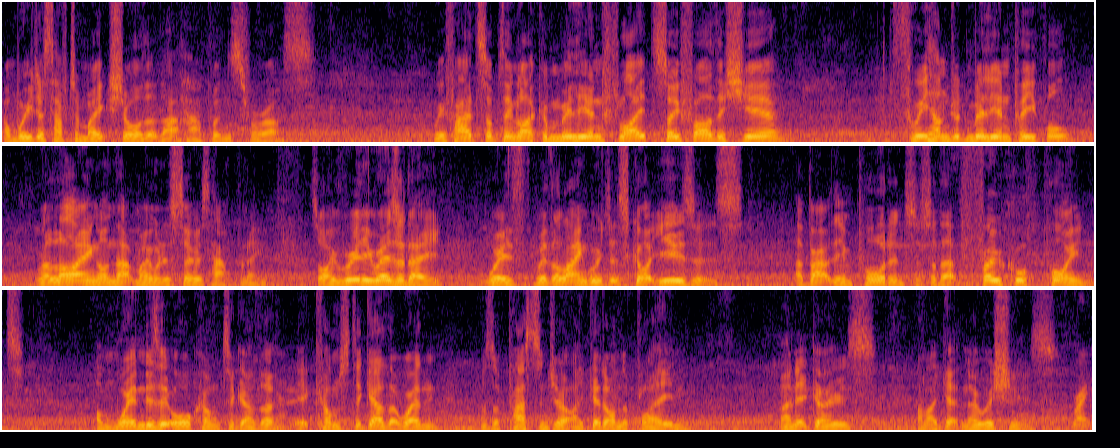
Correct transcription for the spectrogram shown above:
And we just have to make sure that that happens for us. We've had something like a million flights so far this year, 300 million people relying on that moment of service happening. So I really resonate with, with the language that Scott uses about the importance of, sort of that focal and when does it all come together. Yeah. It comes together when, as a passenger, I get on the plane and it goes and I get no issues. Right.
